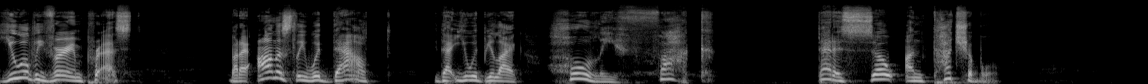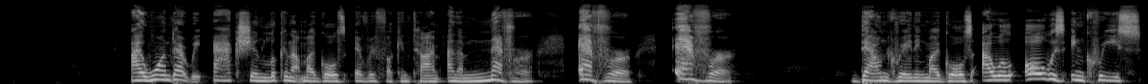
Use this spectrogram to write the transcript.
you will be very impressed. But I honestly would doubt that you would be like, holy fuck. That is so untouchable. I want that reaction looking at my goals every fucking time, and I'm never, ever, ever downgrading my goals. I will always increase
